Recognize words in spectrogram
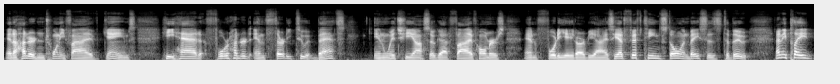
in 125 games. He had 432 at bats in which he also got five homers and 48 RBIs. He had 15 stolen bases to boot, and he played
